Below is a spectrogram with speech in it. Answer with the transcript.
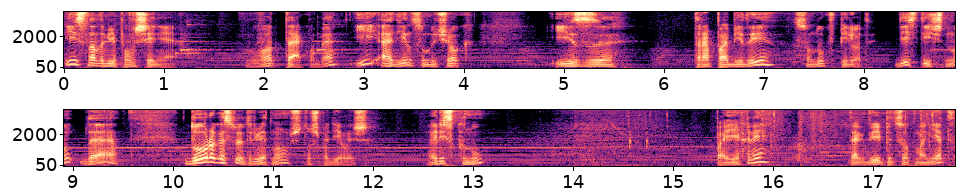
И снадобье повышения. Вот так вот, да? И один сундучок Из Тропа беды. Сундук вперед. 10 тысяч, ну да. Дорого стоит, ребят, ну что ж поделаешь. Рискну. Поехали. Так, 2500 монет.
